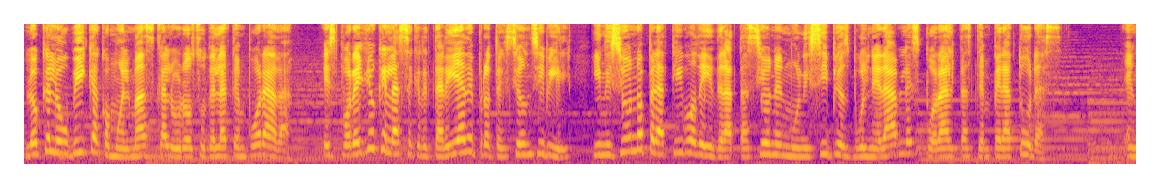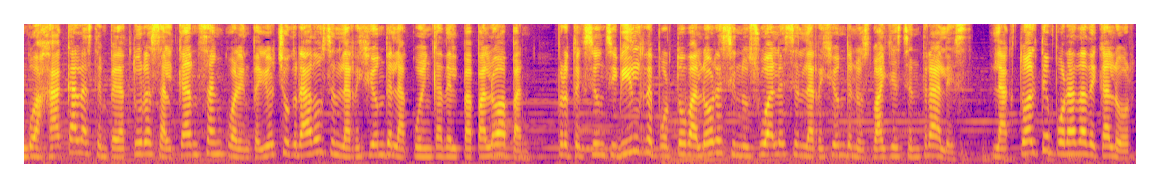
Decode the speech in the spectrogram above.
lo que lo ubica como el más caluroso de la temporada. Es por ello que la Secretaría de Protección Civil inició un operativo de hidratación en municipios vulnerables por altas temperaturas. En Oaxaca las temperaturas alcanzan 48 grados en la región de la cuenca del Papaloapan. Protección Civil reportó valores inusuales en la región de los valles centrales. La actual temporada de calor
